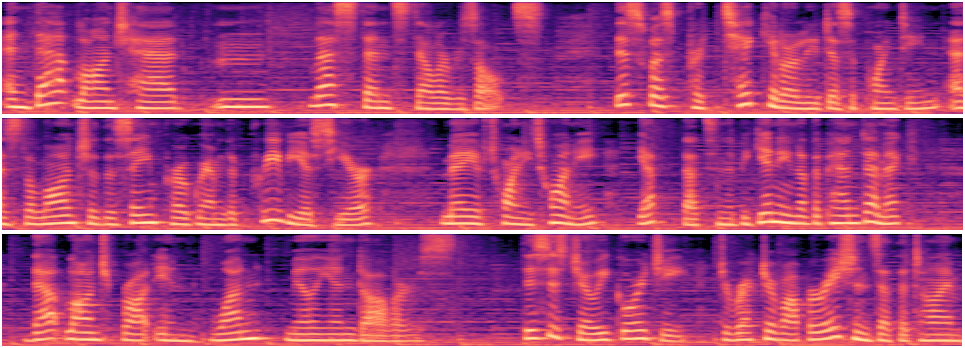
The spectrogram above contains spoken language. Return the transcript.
And that launch had mm, less than stellar results. This was particularly disappointing as the launch of the same program the previous year, May of 2020, yep, that's in the beginning of the pandemic, that launch brought in $1 million. This is Joey Gorgi, Director of Operations at the time,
